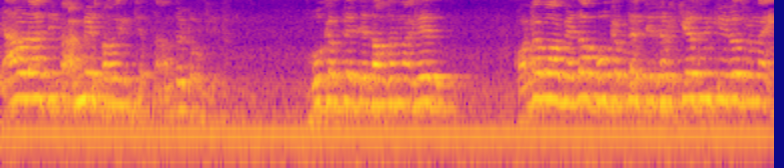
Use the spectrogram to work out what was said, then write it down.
యావత్ ఆస్తి అమ్మే ప్రజలకు ఇచ్చేస్తాను అందులో డౌట్ లేదు. భూ కబ్జా చేసే అవసరం నాకు లేదు. కొండబాబు మీద భూ కబ్జా చేశాడు. కేసులు ఇంకా ఈరోజు ఉన్నాయి.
